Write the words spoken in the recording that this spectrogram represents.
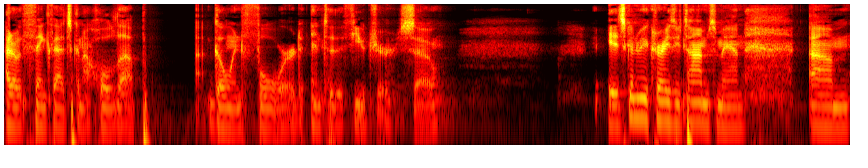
I don't think that's going to hold up going forward into the future. So it's going to be crazy times, man. Um,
